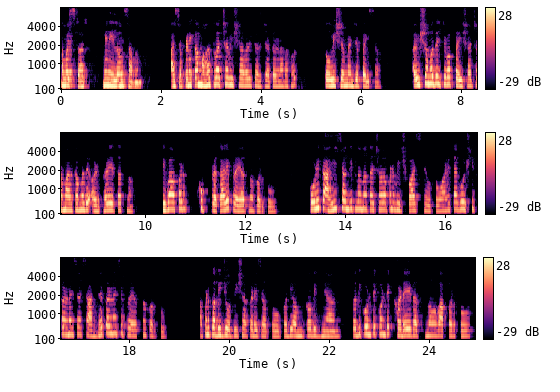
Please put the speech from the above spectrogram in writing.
नमस्कार मी नीलम सावंत. आज आपण एका महत्त्वाच्या विषयावर चर्चा करणार आहोत. तो विषय म्हणजे पैसा. आयुष्यामध्ये जेव्हा पैशाच्या मार्गामध्ये अडथळे येतात ना तेव्हा आपण खूप प्रकारे प्रयत्न करतो. कोणी काही सांगितलं ना त्याच्यावर आपण विश्वास ठेवतो आणि त्या गोष्टी करण्याचा साध्य करण्याचा प्रयत्न करतो. आपण कधी ज्योतिषाकडे जातो कधी अंकविज्ञान कधी कोणते कोणते खडे रत्न वापरतो.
